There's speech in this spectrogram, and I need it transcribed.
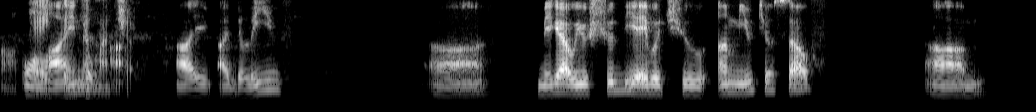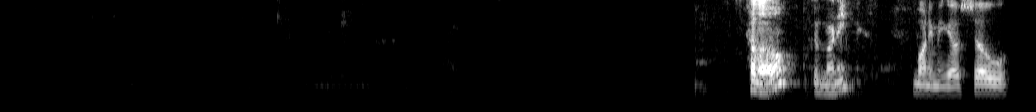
okay, online, thank you much. Uh, I, I believe. Uh, Miguel, you should be able to unmute yourself. Um, Hello, good morning morning, Miguel. So,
